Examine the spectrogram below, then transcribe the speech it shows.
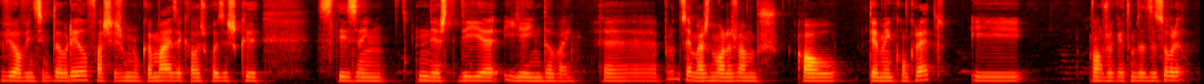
viu ao 25 de Abril, fascismo nunca mais, aquelas coisas que se dizem neste dia e ainda bem. Uh, pronto, sem mais demoras, vamos ao tema em concreto e vamos ver o que é que estamos a dizer sobre ele.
